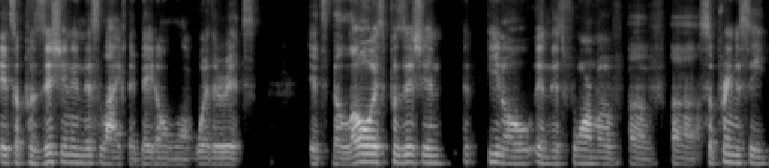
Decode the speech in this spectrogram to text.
it's a position in this life that they don't want whether it's it's the lowest position you know in this form of of uh supremacy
